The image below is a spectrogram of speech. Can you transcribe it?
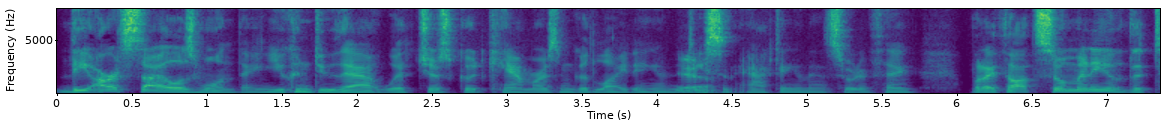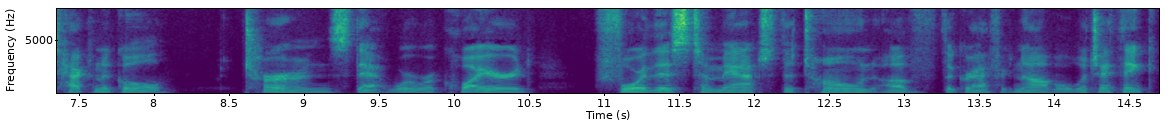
the art style is one thing you can do that with just good cameras and good lighting and Yeah. decent acting and that sort of thing but i thought so many of the technical turns that were required for this to match the tone of the graphic novel which i think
